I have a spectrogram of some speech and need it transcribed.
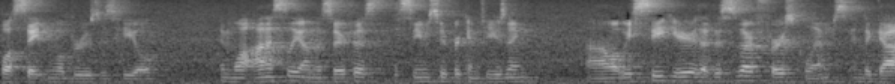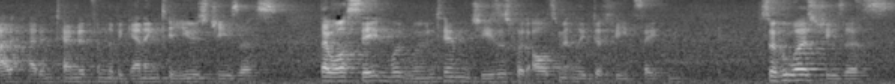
while Satan will bruise his heel. And while honestly, on the surface, this seems super confusing, uh, what we see here is that this is our first glimpse into God had intended from the beginning to use Jesus that while Satan would wound him, Jesus would ultimately defeat Satan. So, who was Jesus?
